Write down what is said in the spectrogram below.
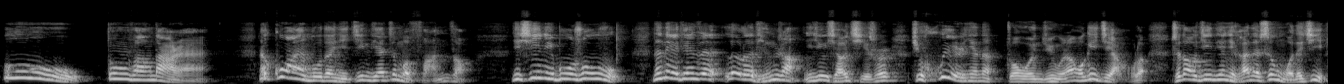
哦，东方大人。那怪不得你今天这么烦躁，你心里不舒服。那那天在乐乐亭上，你就想起身去会人家呢。卓文君，我让我给搅了。直到今天，你还在生我的气，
